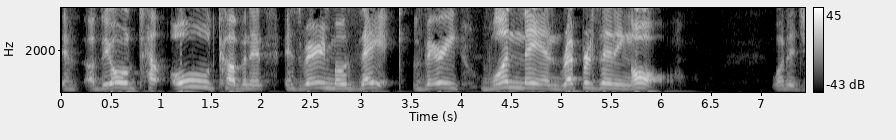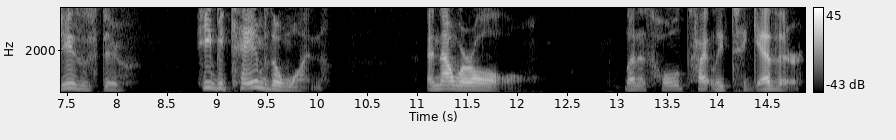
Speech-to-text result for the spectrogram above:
If, uh, the old old covenant is very mosaic, very one man representing all. What did Jesus do? He became the one. And now we're all. Let us hold tightly together.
